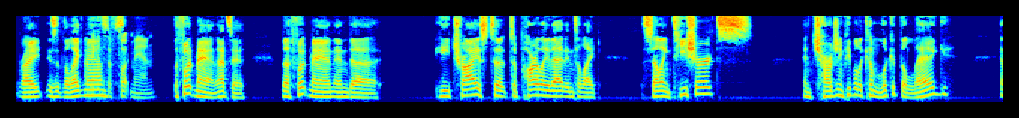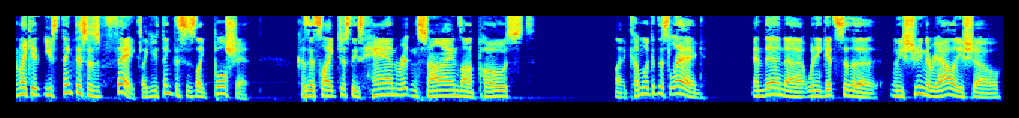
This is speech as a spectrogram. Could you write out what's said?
right? Is it the leg man? Man? it's the footman the footman. That's it, the footman, and uh, he tries to to parlay that into like selling T-shirts and charging people to come look at the leg, and like it, you think this is fake, like you think this is like bullshit, because it's like just these handwritten signs on a post, like come look at this leg, and then uh, when he gets to the when he's shooting the reality show.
